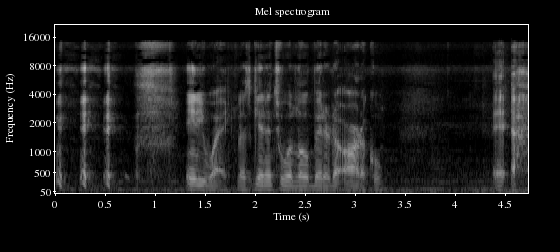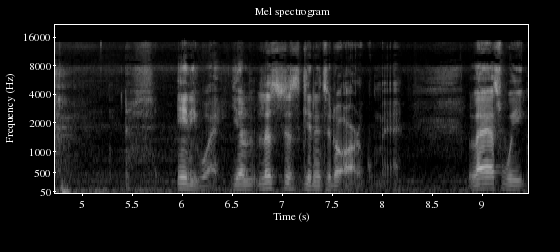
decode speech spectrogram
anyway, let's get into a little bit of the article. Eh, anyway, yeah, let's just get into the article, man. Last week,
